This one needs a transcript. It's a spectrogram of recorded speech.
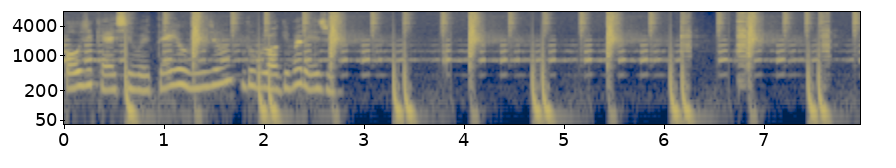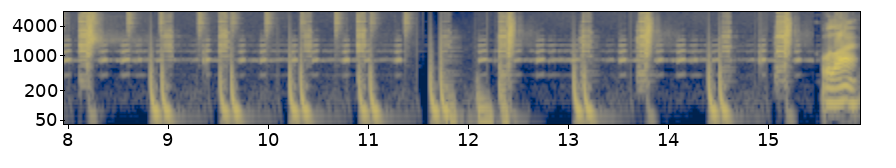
Podcast Retail Vision do blog Varejo. Olá,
